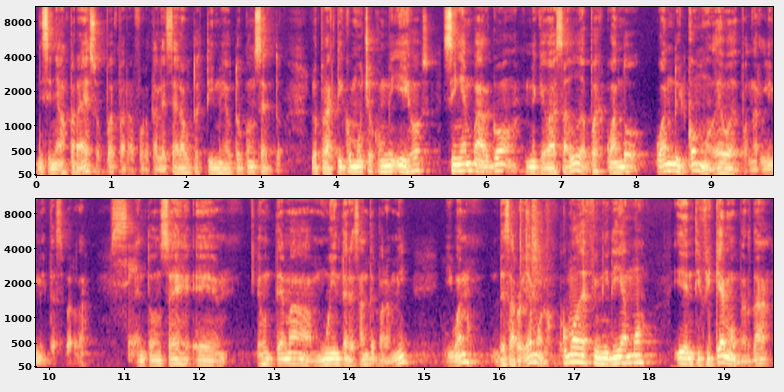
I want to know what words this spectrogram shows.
diseñados para eso, pues para fortalecer autoestima y autoconcepto. Lo practico mucho con mis hijos. Sin embargo, me quedó esa duda, pues cuándo, cuándo y cómo debo de poner límites, ¿verdad? Sí. Entonces, eh, es un tema muy interesante para mí y bueno, desarrollémoslo. ¿Cómo definiríamos identifiquemos, ¿verdad?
